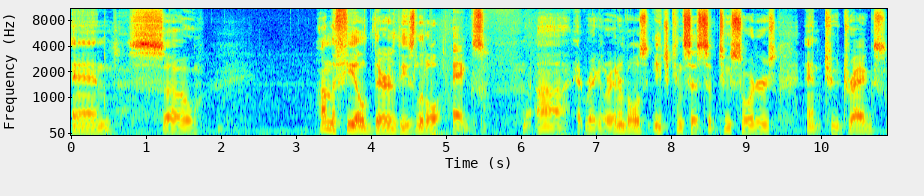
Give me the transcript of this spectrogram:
And so on the field there are these little eggs uh, at regular intervals. Each consists of two sorters and two dregs.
